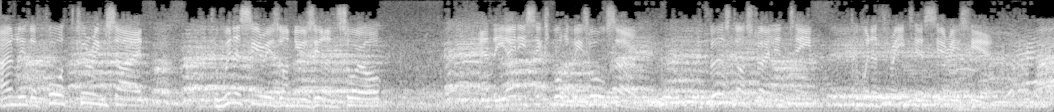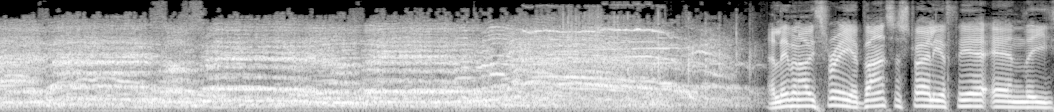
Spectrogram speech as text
only the fourth touring side to win a series on New Zealand soil. And the 86 Wallabies also, the first Australian team to win a three-test series here. 11.03, Advance Australia Fair, and the,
